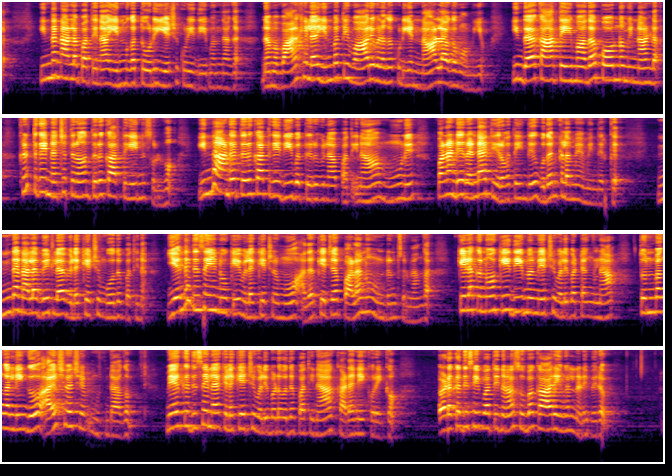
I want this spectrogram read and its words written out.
இந்த நாளில் பார்த்தீங்கன்னா இன்முகத்தோடு ஏற்றக்கூடிய தீபம் தாங்க நம்ம வாழ்க்கையில் இன்பத்தை வாரி வழங்கக்கூடிய நாளாகவும் அமையும். இந்த கார்த்திகை மாத பௌர்ணமி நாளில் கிருத்திகை நட்சத்திரம் திருக்கார்த்திகைன்னு சொல்லுவோம். இந்த ஆண்டு திருக்கார்த்திகை தீப திருவிழா பார்த்தீங்கன்னா மூணு பன்னெண்டு ரெண்டாயிரத்தி இருபத்தைந்து புதன்கிழமை அமைந்திருக்கு. இந்த நாளில் வீட்டில் விளக்கேற்றும் போது பார்த்தீங்கன்னா எந்த திசையை நோக்கி விளக்கேற்றமோ அதற்கேற்ற பலனும் உண்டுன்னு சொல்லுவாங்க. கிழக்கு நோக்கி தீபம் ஏற்றி வழிபட்டங்கன்னா துன்பங்கள் நீங்கும் ஐஸ்வர்யம் உண்டாகும். மேற்கு திசையில் கிழக்கேற்றி வழிபடுவது பார்த்தீங்கன்னா கடனை குறைக்கும். வடக்கு திசை பார்த்தீங்கன்னா சுப காரியங்கள் நடைபெறும்.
